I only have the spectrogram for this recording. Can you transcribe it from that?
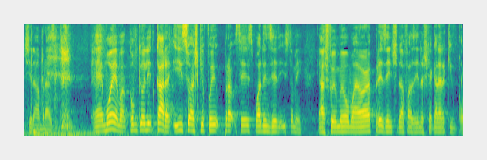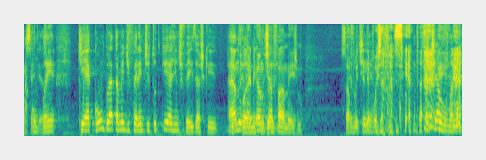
Tirar a brasa. É, Moema, como que eu li. Cara, isso eu acho que foi. Pra, vocês podem dizer isso também. Acho que foi o meu maior presente da Fazenda. Acho que a galera que certeza. acompanha. Que é completamente diferente de tudo que a gente fez. Acho que. É, eu, não, pânico, eu não tinha do- fã mesmo. Só Você fui ter depois da Fazenda. Só tinha uma, né?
